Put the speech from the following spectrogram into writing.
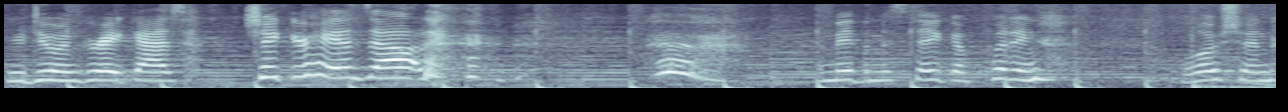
You're doing great, guys. Shake your hands out. I made the mistake of putting lotion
